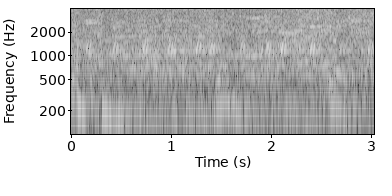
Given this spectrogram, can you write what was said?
Engine. Ready. Go.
